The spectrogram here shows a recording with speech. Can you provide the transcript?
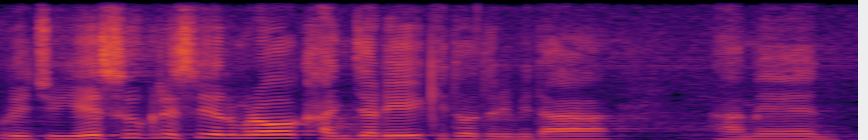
우리 주 예수 그리스도 이름으로 간절히 기도드립니다. 아멘.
